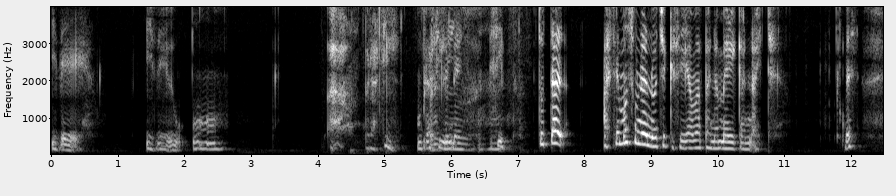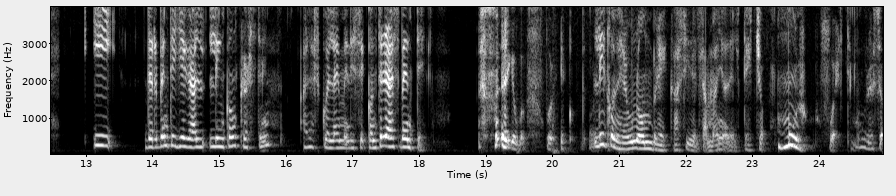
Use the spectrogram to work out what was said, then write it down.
y de, y de un ah, Brasil, un brasileño. Sí. Total, hacemos una noche que se llama Pan American Night. ¿Ves? Y de repente llega Lincoln Kirsten a la escuela y me dice, Contreras, vente. Por- Lincoln era un hombre casi del tamaño del techo, muy fuerte, muy grueso,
